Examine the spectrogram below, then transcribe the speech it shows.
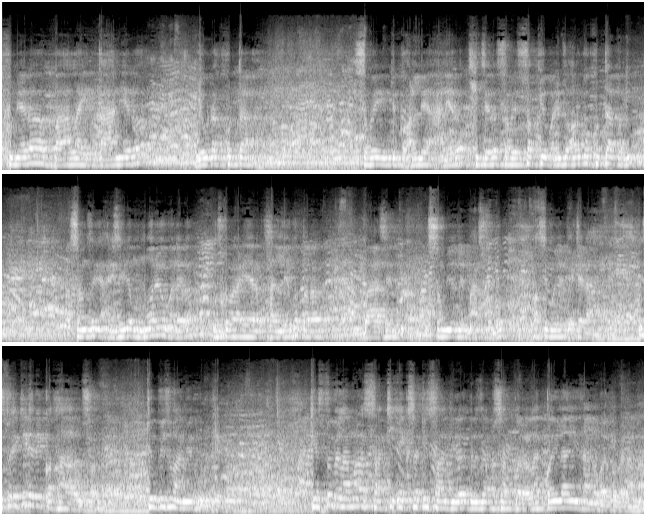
थुनेर बालाई तानेर एउटा खुट्टामा सबै त्यो घनले हानेर थिचेर सबै सकियो भने चाहिँ अर्को खुट्टा पनि सँगसँगै हानिसक्यो मऱ्यो भनेर उसको अगाडि आएर फालिदिएको तर बा चाहिँ संयोगले बाँच्नुभयो अस्ति मैले भेटेर आएँ। यस्तो यति धेरै कथाहरू छ। त्यो बिचमा हामीहरू हुर्केको त्यस्तो बेलामा साठी एकसठी सालतिर गिरिजाप्रसाद कोइराला कैलाली जानुभएको बेलामा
